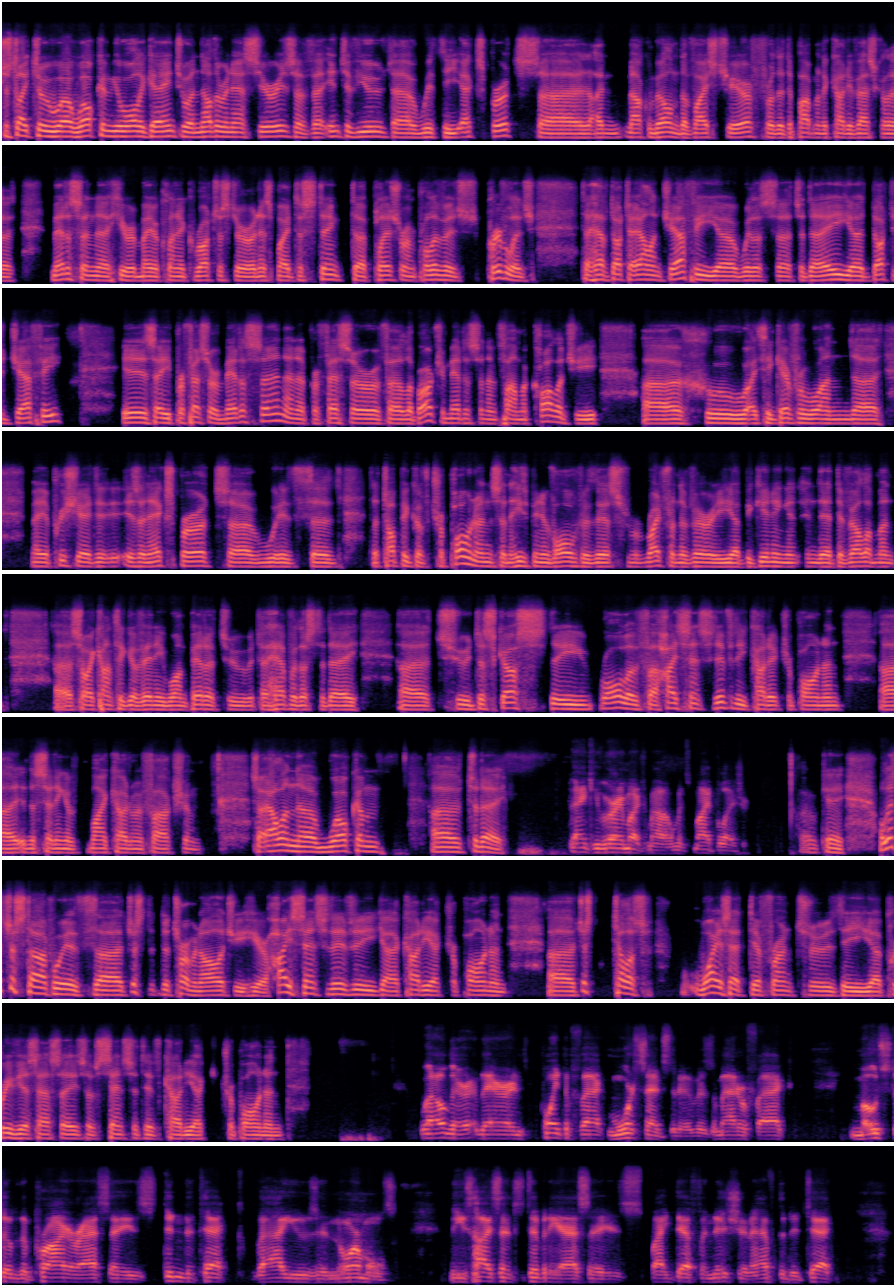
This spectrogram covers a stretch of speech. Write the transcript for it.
Just like to uh, welcome you all again to another in our series of uh, interviews uh, with the experts. Uh, I'm Malcolm Bell, I'm the Vice Chair for the Department of Cardiovascular Medicine uh, here at Mayo Clinic Rochester, and it's my distinct uh, pleasure and privilege privilege to have Dr. Allan Jaffe with us today. Dr. Jaffe is a professor of medicine and a professor of uh, laboratory medicine and pharmacology, uh, who I think everyone uh, may appreciate is an expert uh, with the topic of troponins, and he's been involved with this right from the very uh, beginning in, in, their development. Uh, so I can't think of anyone better to, to have with us today to discuss the role of high sensitivity cardiac troponin in the setting of myocardial infarction. So Allan, welcome uh, today. Thank you very much, Malcolm. It's my pleasure. Okay. Well, let's just start with uh, just the terminology here. High sensitivity uh, cardiac troponin. Uh, just tell us why is that different to the uh, previous assays of sensitive cardiac troponin? Well, they're they're in point of fact more sensitive. As a matter of fact, most of the prior assays didn't detect values in normals these high sensitivity assays, by definition, have to detect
